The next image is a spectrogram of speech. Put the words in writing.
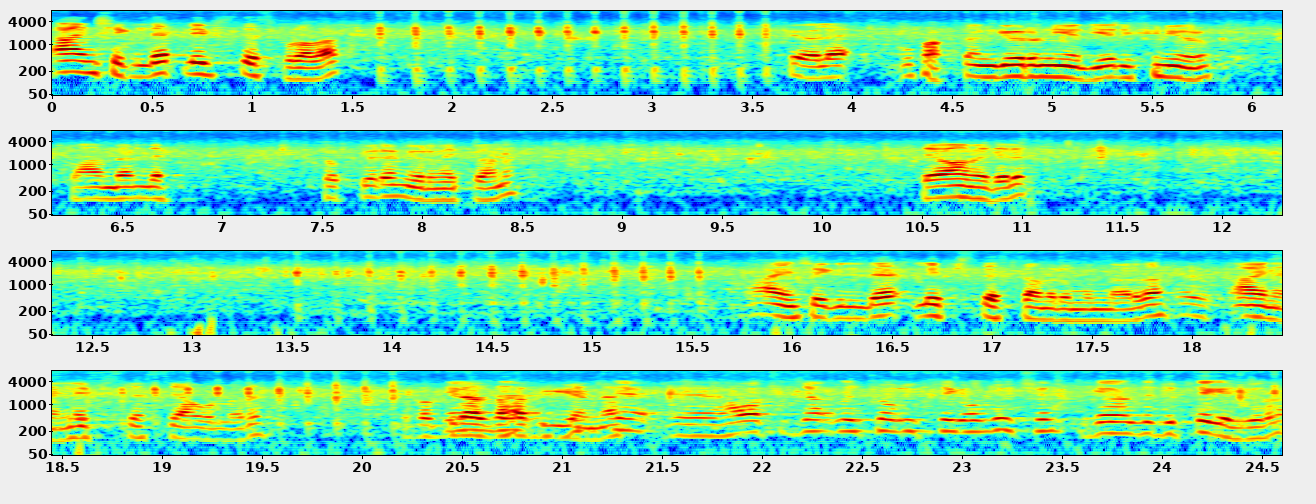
Aynı şekilde hep lepistes buralar. Şöyle ufaktan görünüyor diye düşünüyorum. Şu an ben de çok göremiyorum ekranı. Devam edelim. Aynı şekilde lepistes sanırım bunlar da. Evet, Aynen lepistes yavruları. Bu da biraz daha büyüyenler. dipte, e, hava sıcaklığı çok yüksek olduğu için genelde dipte geziyorlar.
